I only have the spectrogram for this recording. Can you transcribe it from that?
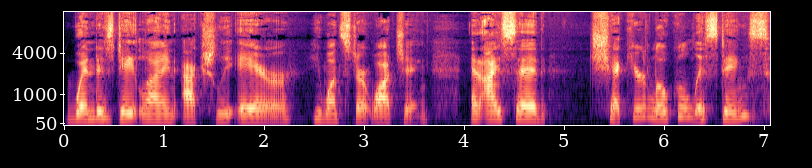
When does Dateline actually air? He wants to start watching. And I said, check your local listings.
